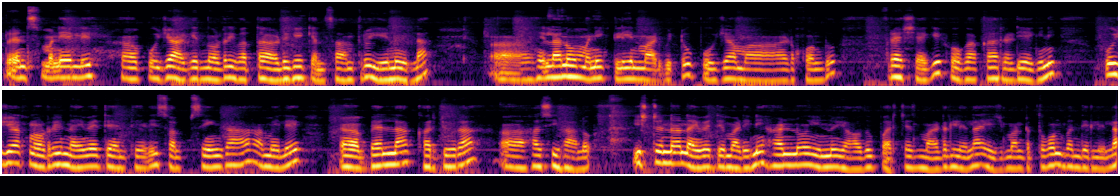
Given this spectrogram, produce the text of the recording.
ಫ್ರೆಂಡ್ಸ್ ಮನೆಯಲ್ಲಿ ಪೂಜೆ ಆಗ್ಯದ ನೋಡ್ರಿ ಇವತ್ತು ಅಡುಗೆ ಕೆಲಸ ಅಂತೂ ಏನೂ ಇಲ್ಲ. ಎಲ್ಲನೂ ಮನೆ ಕ್ಲೀನ್ ಮಾಡಿಬಿಟ್ಟು ಪೂಜೆ ಮಾಡಿಕೊಂಡು ಫ್ರೆಶ್ ಆಗಿ ಹೋಗಾಕ ರೆಡಿ ಆಗಿನಿ. ಪೂಜೆಗೆ ನೋಡ್ರಿ ನೈವೇದ್ಯ ಅಂತೇಳಿ ಸ್ವಲ್ಪ ಶೇಂಗಾ ಆಮೇಲೆ ಬೆಲ್ಲ ಖರ್ಜೂರ ಹಸಿ ಹಾಲು. ಇಷ್ಟನ್ನು ನೈವೇದ್ಯ ಮಾಡೀನಿ. ಹಣ್ಣು ಇನ್ನೂ ಯಾವುದೂ ಪರ್ಚೇಸ್ ಮಾಡಿರಲಿಲ್ಲ ಯಜಮಾನ್ರು ತೊಗೊಂಡು ಬಂದಿರಲಿಲ್ಲ.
